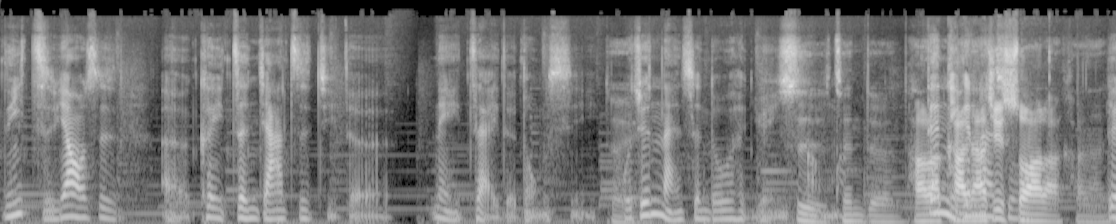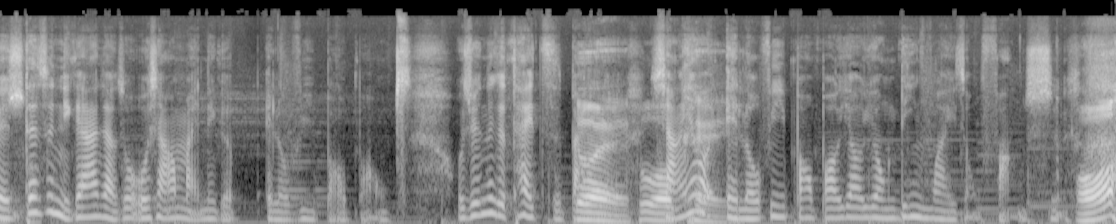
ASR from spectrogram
你只要是呃，可以增加自己的。内在的东西，我觉得男生都会很愿意。是真的，好了，卡拿去刷了，卡拿。对，但是你跟他讲说，我想要买那个 LV 包包，我觉得那个太直白。对，想要 LV 包包要用另外一种方式。哦，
